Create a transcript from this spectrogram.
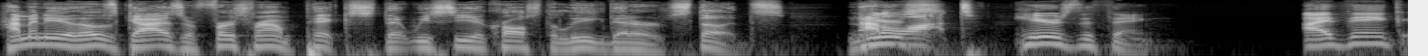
How many of those guys are first round picks that we see across the league that are studs? Not Here's- a lot. Here's the thing. I think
